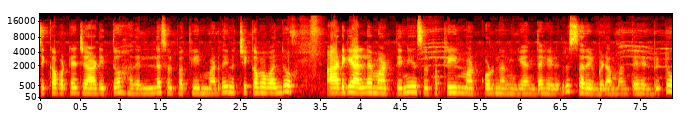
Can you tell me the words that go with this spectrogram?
ಸಿಕ್ಕಾಪಟ್ಟೆ ಜಾಡಿತ್ತು, ಅದೆಲ್ಲ ಸ್ವಲ್ಪ ಕ್ಲೀನ್ ಮಾಡಿದೆ. ಇನ್ನು ಚಿಕ್ಕಮ್ಮ ಬಂದು ಅಡುಗೆ ಅಲ್ಲೇ ಮಾಡ್ತೀನಿ, ಸ್ವಲ್ಪ ಕ್ಲೀನ್ ಮಾಡಿಕೊಡು ನನಗೆ ಅಂತ ಹೇಳಿದ್ರು. ಸರಿ ಬಿಡಮ್ಮ ಅಂತ ಹೇಳಿಬಿಟ್ಟು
